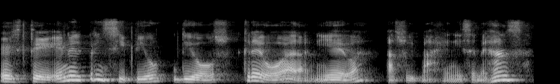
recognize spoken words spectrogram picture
Este, en el principio Dios creó a Adán y Eva a su imagen y semejanza,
